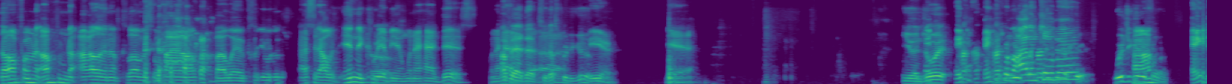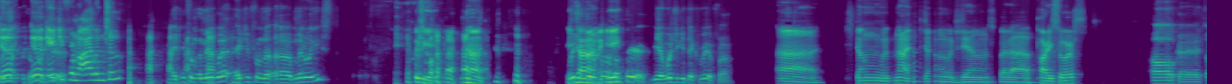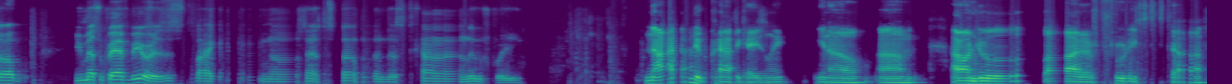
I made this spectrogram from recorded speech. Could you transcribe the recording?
No, I'm from the, I'm from the island of Columbus, Ohio, by way of Cleveland. I said I was in the Caribbean when I had this. When I I've had the, that too. That's uh, pretty good. Beer. Yeah. You enjoy it? Ain't- How- how- ain't you how'd from the island too, get it man? Where'd you get Huh? it from? Ain't Doug, Doug, ain't you from the island too? Ain't you from the Midwest? Ain't you from the uh, Middle East? Who you, no, you Where'd you get talking it from me? Yeah, where'd you get that career from? Uh, jungle, not jungle gyms, but uh, party source. Oh, okay. So You mess with craft beer, or is this like you know something that's kind of new for you? No, I do craft occasionally. You know, um, I don't do a lot of fruity stuff,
